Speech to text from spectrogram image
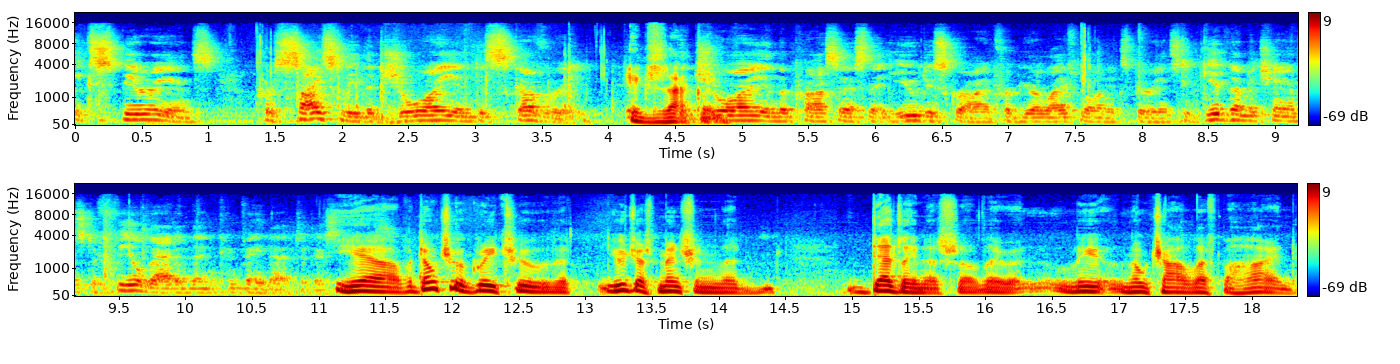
experience precisely the joy in discovery. Exactly. The joy in the process that you described from your lifelong experience, to give them a chance to feel that and then convey that to their students. Yeah, but don't you agree too that you just mentioned the deadliness of the No Child Left Behind?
